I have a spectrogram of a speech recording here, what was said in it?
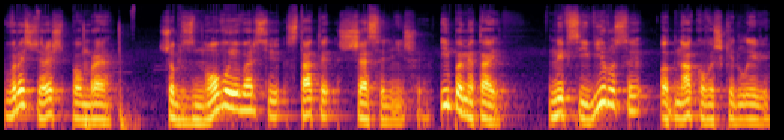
врешті-решт, помре, щоб з новою версією стати ще сильнішою. І пам'ятай, не всі віруси однаково шкідливі.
